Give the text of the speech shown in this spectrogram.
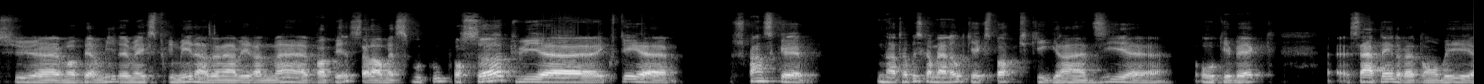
tu euh, m'as permis de m'exprimer dans un environnement propice. Alors, merci beaucoup pour ça. Puis, euh, écoutez, euh, je pense que une entreprise comme la nôtre qui exporte puis qui grandit au Québec, ça a plein de retombées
